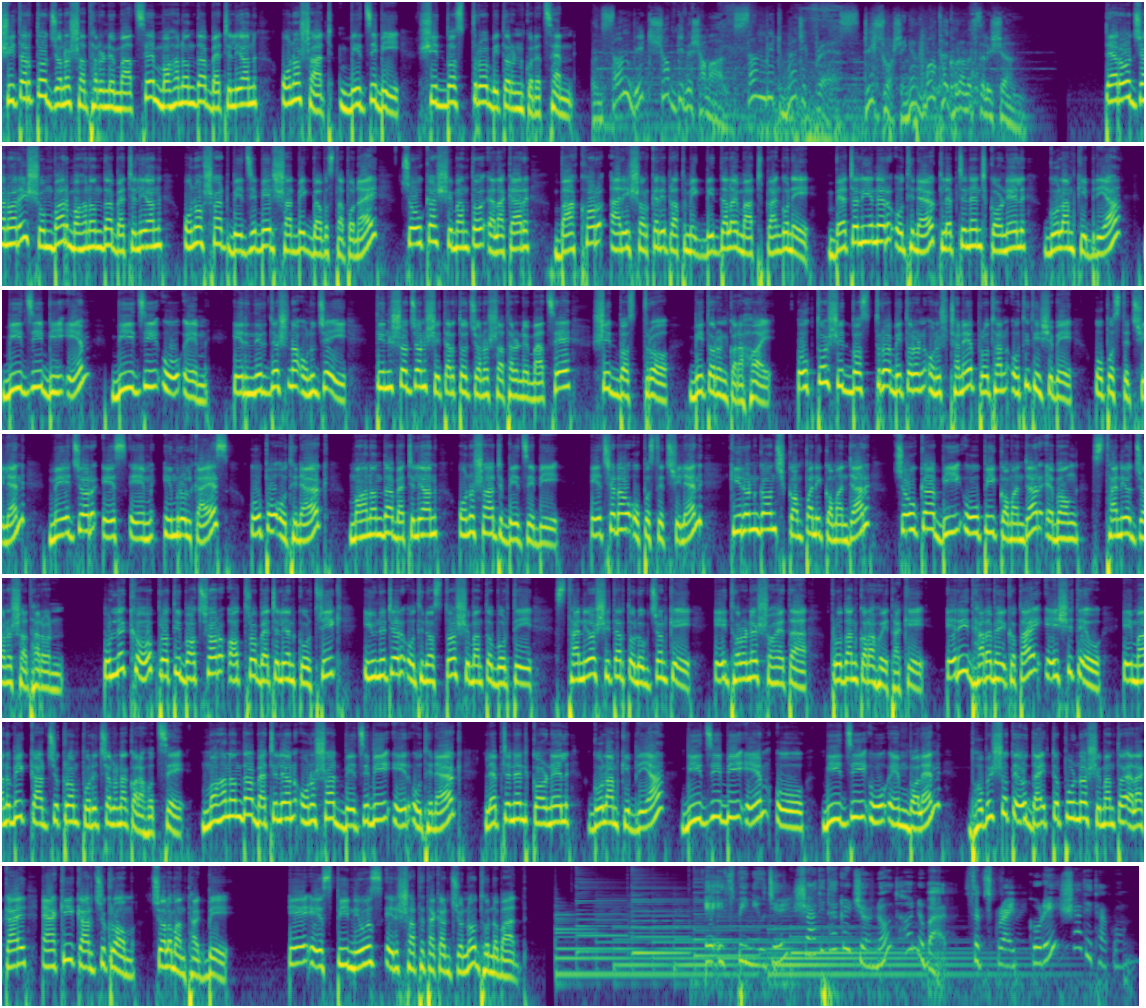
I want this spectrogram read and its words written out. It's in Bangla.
শীতার্ত জনসাধারণের মাঝে মহানন্দা ব্যাটালিয়ন উনষাট বিজিবি শীতবস্ত্র বিতরণ করেছেন। সানবিট সব দিবে সামাল সানবিট ম্যাজিক প্রেস ডিশওয়াশিং এর মাথা ঘোরানো সলিউশন তেরো জানুয়ারি সোমবার মহানন্দা ব্যাটালিয়ন উনষাট বিজিবির সার্বিক ব্যবস্থাপনায় চৌকা সীমান্ত এলাকার বাখর আরি সরকারি প্রাথমিক বিদ্যালয় মাঠ প্রাঙ্গণে ব্যাটালিয়নের অধিনায়ক lieutenant colonel Golam Kibria BGBM BGOM এর নির্দেশনা অনুযায়ী তিনশো জন শীতার্ত জনসাধারণের মাঝে শীতবস্ত্র বিতরণ করা হয়। উক্ত শীতবস্ত্র বিতরণ অনুষ্ঠানে প্রধান অতিথি হিসেবে উপস্থিত ছিলেন major S M Imrul Kayes উপ অধিনায়ক মহানন্দা ব্যাটালিয়ন উনষাট বিজিবি এছাড়াও উপস্থিত ছিলেন Kiranganj company commander, Chouka BOP commander এবং স্থানীয় জনসাধারণ। উল্লেখ্য, প্রতি বছর অত্র ব্যাটালিয়ন কর্তৃক ইউনিটের অধীনস্থ সীমান্তবর্তী স্থানীয় শীতার্ত লোকজনকে এই ধরনের সহায়তা প্রদান করা হয়ে থাকে। এরই ধারাবাহিকতায় এই শীতেও এই মানবিক কার্যক্রম পরিচালনা করা হচ্ছে। মহানন্দা ব্যাটালিয়ন উনষাট বিজিবি এর অধিনায়ক, lieutenant colonel Golam Kibria, BGBM ও বিজিওএম বলেন, ভবিষ্যতেও দায়িত্বপূর্ণ সীমান্ত এলাকায় একই কার্যক্রম চলমান থাকবে। এএসপি নিউজ এর সাথে থাকার জন্য ধন্যবাদ। এএসপি নিউজের সাথে থাকার জন্য ধন্যবাদ। সাবস্ক্রাইব করে সাথে থাকুন।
